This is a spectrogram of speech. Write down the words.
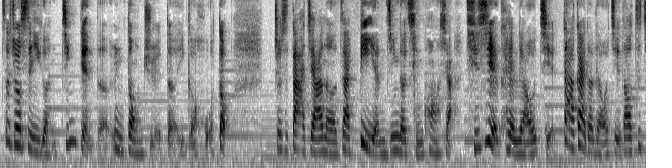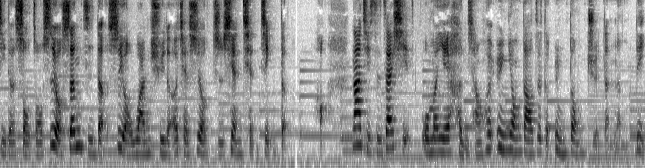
这就是一个很经典的运动觉的一个活动，就是大家呢在闭眼睛的情况下，其实也可以了解大概的了解到自己的手肘是有伸直的，是有弯曲的，而且是有直线前进的。好，那其实，在写我们也很常会运用到这个运动觉的能力。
